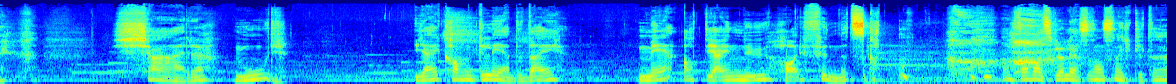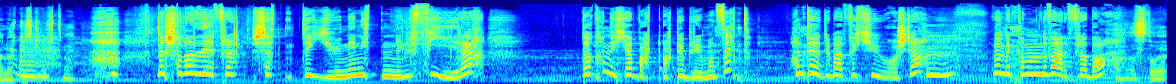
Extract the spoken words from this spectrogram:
oi. Kjære mor. Jeg kan glede deg med at jeg nå har funnet skatten. Det er vanskelig å lese sånn snirklete løkkeskrift. Men Men slå deg ned fra 6. juni 1904. Da kan det ikke ha vært Arthur Brumann sitt. Han døde jo bare for 20 år siden. Men hvem kan det være fra da? Det står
